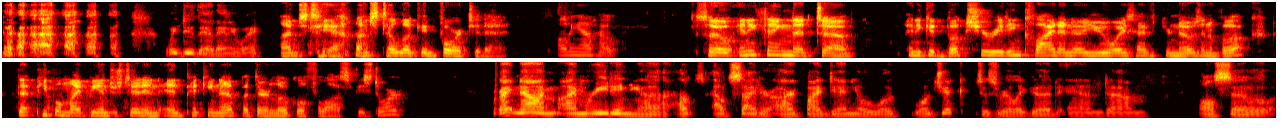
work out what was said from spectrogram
we do that anyway. I'm still yeah, I'm still looking forward to that. Holding out hope. So, anything that uh, any good books you're reading, Clyde? I know you always have your nose in a book that people might be interested in in picking up at their local philosophy store. Right now, I'm I'm reading uh, Out, Outsider Art by Daniel Wojcik, which is really good, and um, also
